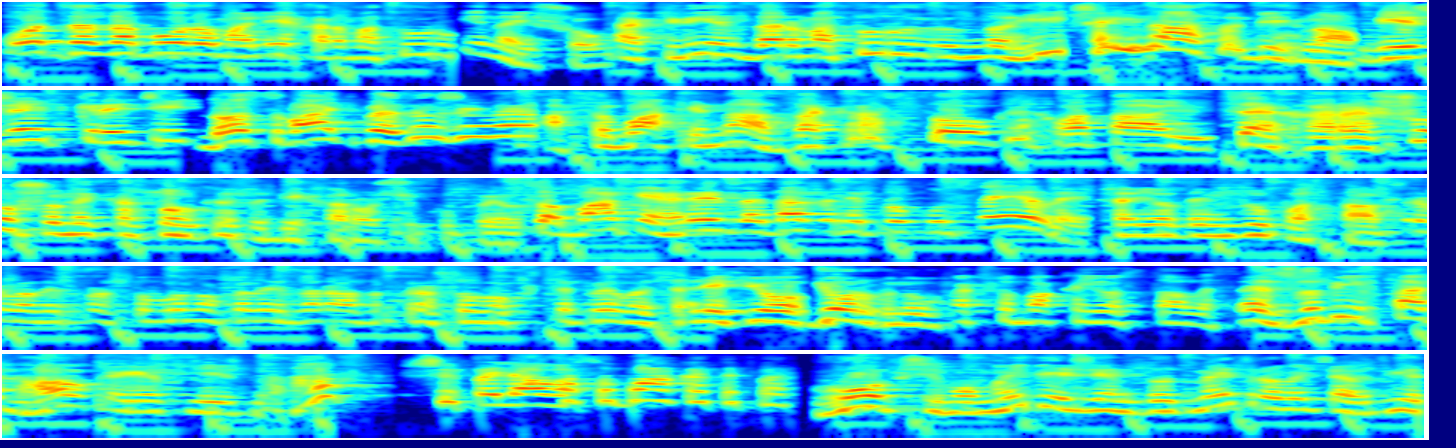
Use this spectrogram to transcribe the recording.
От за забором Олег арматуру і знайшов. Так він з арматурою в ногі ще й нас обігнав. Біжить, кричить, до свадьби заживе. А собаки нас за кросовки хватають. Це хорошо, що ми кросовки собі хороші купили. Собаки гризли, навіть не прокусили. Ще й один зуб остав. Сирвали, просто воно коли зараза кросовок вцепилося. Олег його дьоргнув. Так собака й осталась. Без зубів так гавкає смішно. Гав, шепелява собака тепер. В общем, ми біжимо до Дмитровича в двір.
